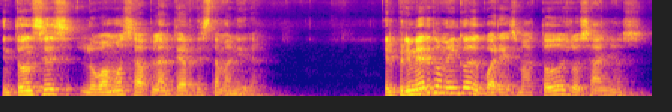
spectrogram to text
Entonces lo vamos a plantear de esta manera. El primer domingo de Cuaresma, todos los años,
